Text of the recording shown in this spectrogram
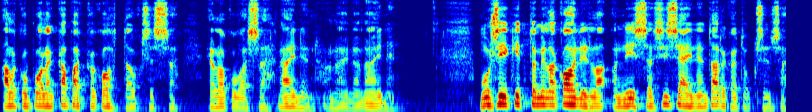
alkupuolen kapakkakohtauksessa elokuvassa Nainen on aina nainen. Musiikittomilla kohdilla on niissä sisäinen tarkoituksensa,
